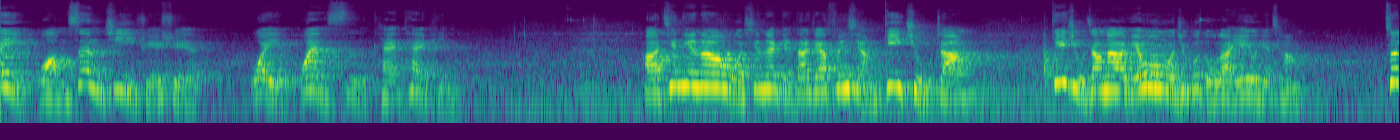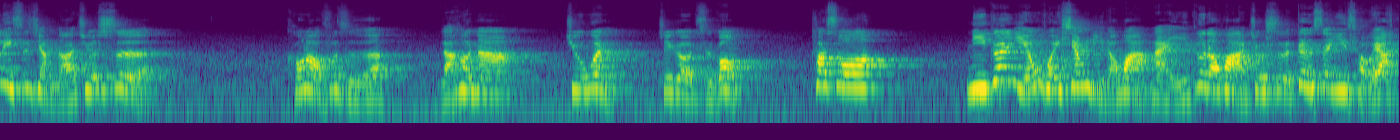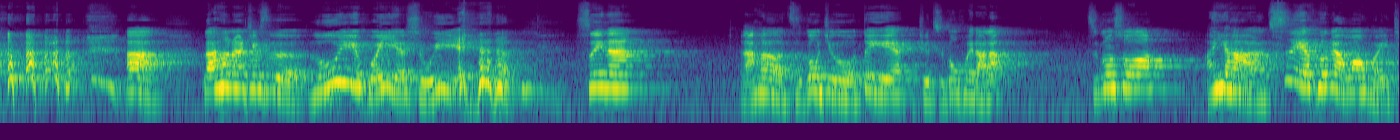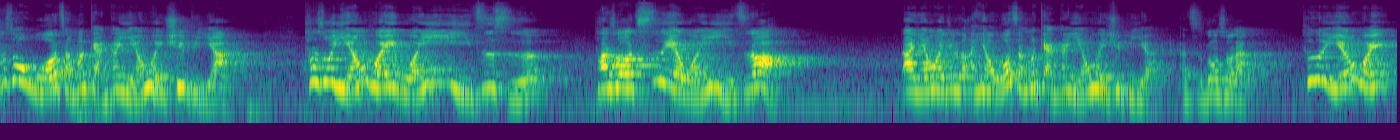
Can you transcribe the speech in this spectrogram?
为往圣继绝学，为万世开太平。啊，今天呢，我现在给大家分享第九章。第九章呢，原文我就不读了，也有点长。这里是讲的就是孔老夫子，然后呢就问这个子贡，他说。你跟颜回相比的话，哪一个的话就是更胜一筹呀？啊，然后呢就是如欲回也孰欲？所以呢，然后子贡就对曰，就子贡回答了。子贡说：“哎呀，次也何敢忘回？他说我怎么敢跟颜回去比呀？他说颜回文以已知十，他说次也文以已知二。”啊，颜回就说：“哎呀，我怎么敢跟颜回去比呀？”啊，子贡说的，他说颜回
